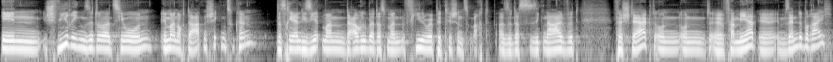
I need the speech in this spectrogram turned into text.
in schwierigen Situationen immer noch Daten schicken zu können. Das realisiert man darüber, dass man viel Repetitions macht. Also das Signal wird verstärkt und, und äh, vermehrt äh, im Sendebereich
